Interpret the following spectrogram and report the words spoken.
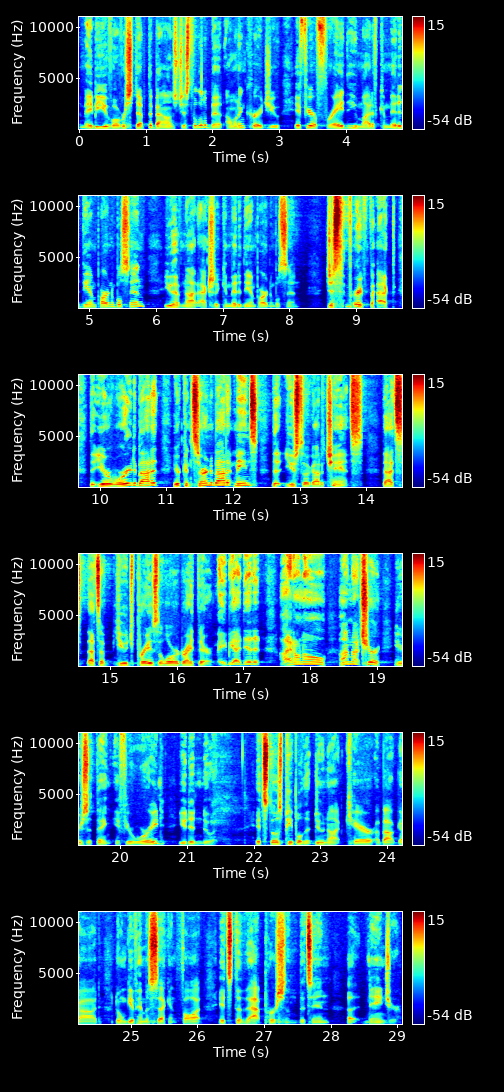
that maybe you've overstepped the bounds just a little bit, I want to encourage you if you're afraid that you might have committed the unpardonable sin, you have not actually committed the unpardonable sin. Just the very fact that you're worried about it, you're concerned about it, means that you still got a chance. That's, that's a huge praise the Lord right there. Maybe I did it. I don't know. I'm not sure. Here's the thing if you're worried, you didn't do it. It's those people that do not care about God, don't give Him a second thought. It's to that person that's in uh, danger.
